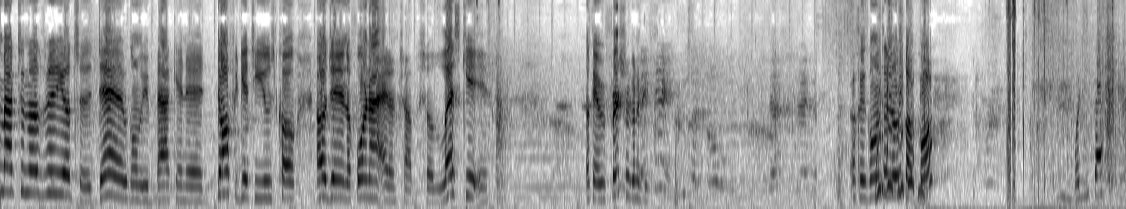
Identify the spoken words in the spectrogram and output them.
welcome back to another video. Today we're gonna be back in it. Don't forget to use code LJ in the Fortnite item shop. So let's get in. Okay, first we're gonna be. Okay, going to the scope ball. What you say?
